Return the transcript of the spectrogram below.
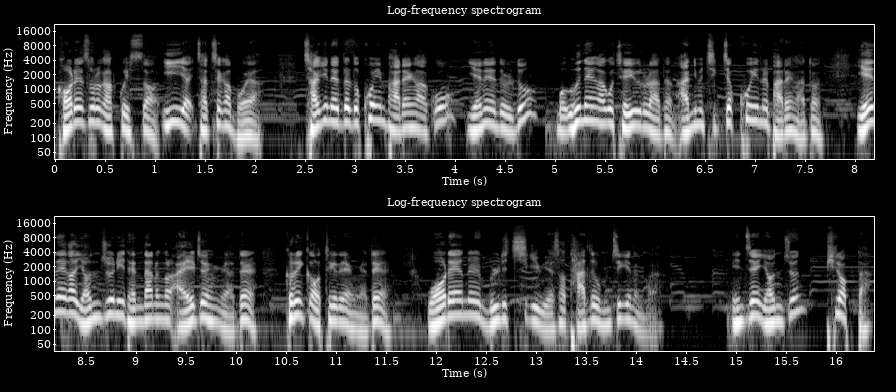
거래소를 갖고 있어. 이 자체가 뭐야? 자기네들도 코인 발행하고 얘네들도 뭐 은행하고 제휴를 하든 아니면 직접 코인을 발행하든 얘네가 연준이 된다는 걸 알죠 형님들? 그러니까 어떻게 돼요 형님들? 워렌을 물리치기 위해서 다들 움직이는 거야. 이제 연준 필요 없다.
